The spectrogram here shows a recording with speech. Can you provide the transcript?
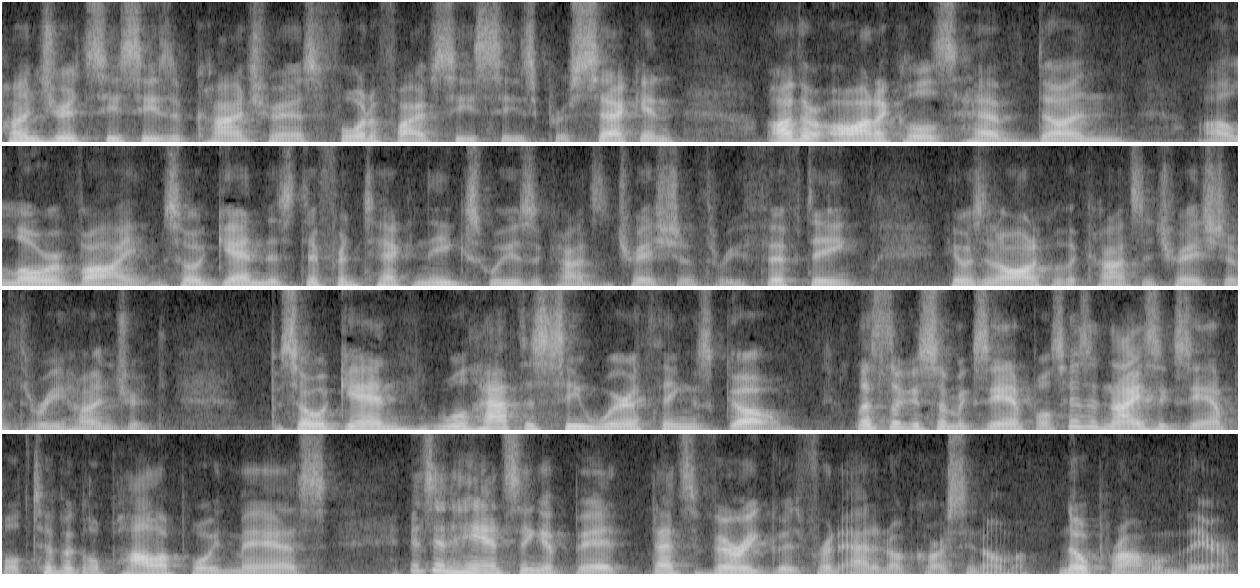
100 cc's of contrast, 4 to 5 cc's per second. Other articles have done uh, lower volume. So again, there's different techniques. We use a concentration of 350. Here was an article with a concentration of 300. So again, we'll have to see where things go. Let's look at some examples. Here's a nice example, typical polypoid mass. It's enhancing a bit. That's very good for an adenocarcinoma. No problem there.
